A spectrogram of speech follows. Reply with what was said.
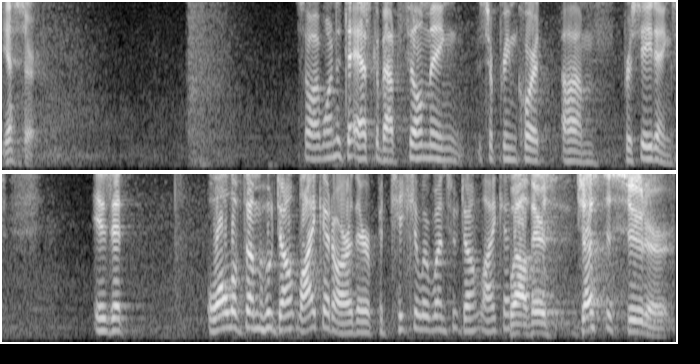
Yes, sir. So I wanted to ask about filming Supreme Court um, proceedings. Is it all of them who don't like it, or are there particular ones who don't like it? Well, there's Justice Souter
